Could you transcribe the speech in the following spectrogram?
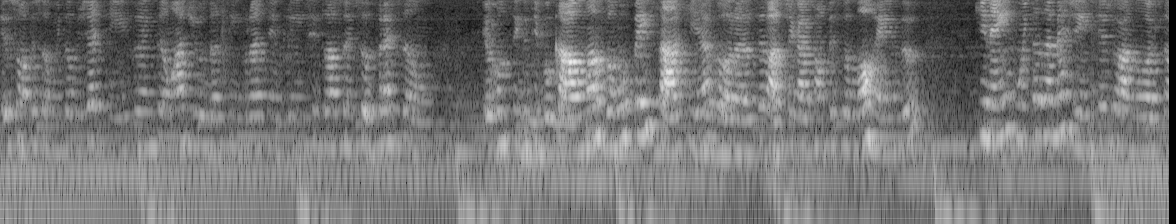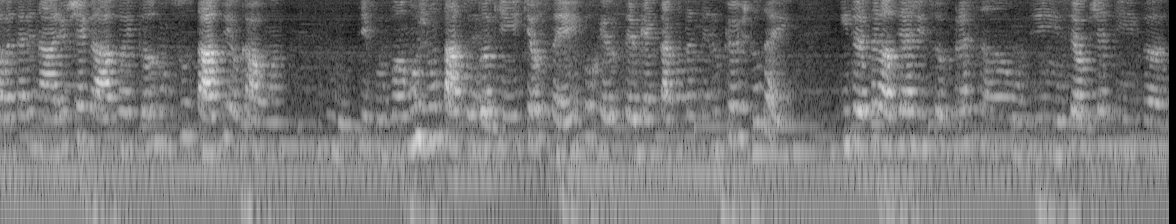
Eu sou uma pessoa muito objetiva, então ajuda, assim, por exemplo, em situações sob pressão. Eu consigo, tipo, calma, vamos pensar aqui agora, sei lá, se chegasse uma pessoa morrendo, que nem muitas emergências lá no hospital veterinário chegava e todo mundo surtava e eu, calma. Hum. Tipo, vamos juntar tudo aqui que eu sei, porque eu sei o que é que tá acontecendo, porque eu estudei. Então esse negócio de agir sob pressão, de ser objetiva,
